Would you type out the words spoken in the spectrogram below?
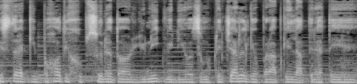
इस तरह की बहुत ही खूबसूरत और यूनिक वीडियोस हम अपने चैनल के ऊपर आपके लिए लाते रहते हैं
